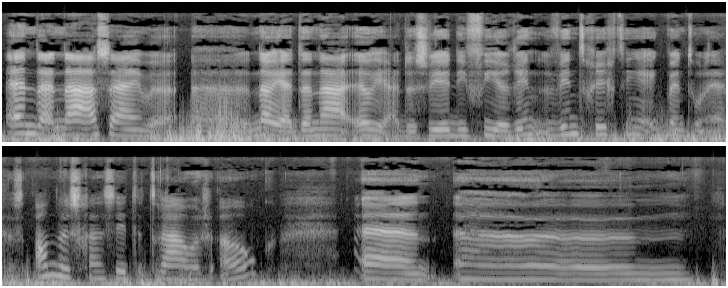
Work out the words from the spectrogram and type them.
En daarna zijn we, uh, nou ja, daarna, oh ja, dus weer die vier windrichtingen. Ik ben toen ergens anders gaan zitten trouwens ook. En... Uh,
